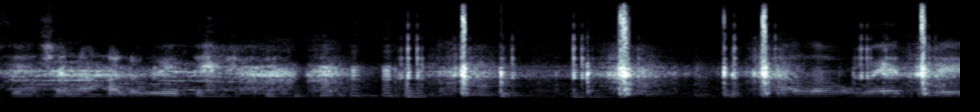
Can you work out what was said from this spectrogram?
Pasensya na, kalawete. kalawete.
